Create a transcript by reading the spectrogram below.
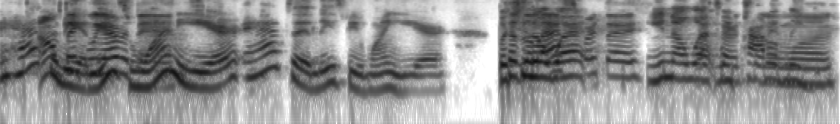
It had to be at least one year. It had to at least be one year. But you know what? Birthday, you know what? We probably 21.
